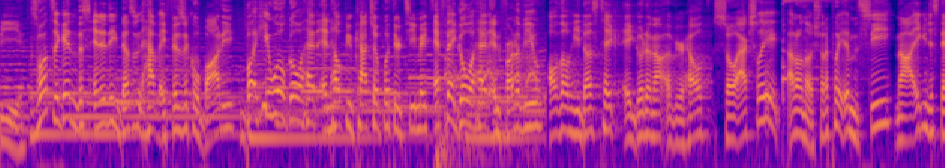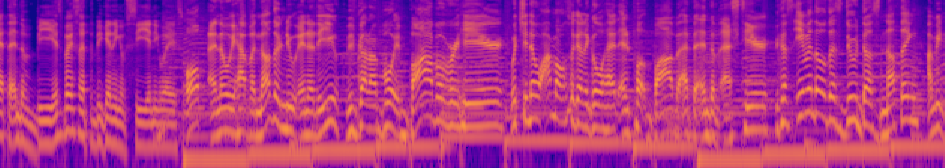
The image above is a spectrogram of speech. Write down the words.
B. Because once again, this entity doesn't have a physical body, but he will go ahead and help you catch up with your teammates if they go ahead in front of you. Although he does take a good amount of your health. So actually, I don't know. Should I put him in C? Nah, you can just stay at the end of B. It's basically at the beginning of C anyways. Oh, and then we have another new entity. We've got our boy Bob over here. Which, you know, I'm also gonna go ahead and put Bob at the end of S tier. Because even though this dude does nothing, I mean,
